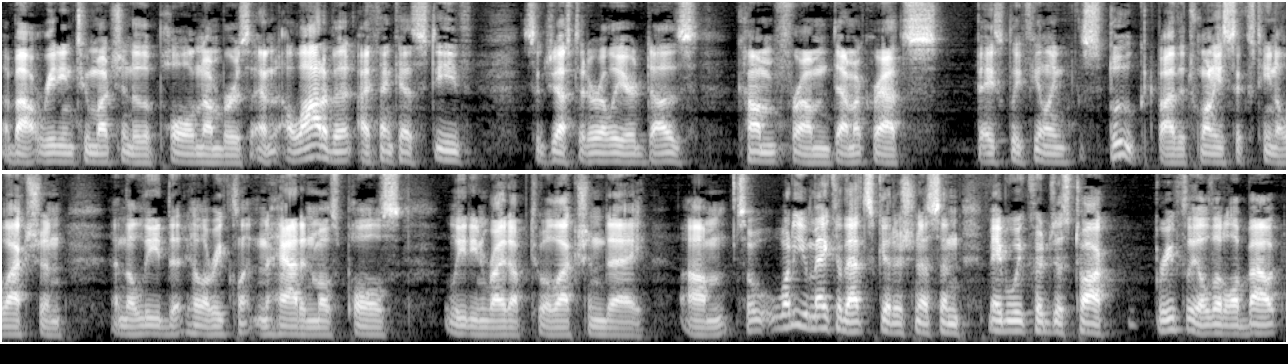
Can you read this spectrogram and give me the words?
about reading too much into the poll numbers. And a lot of it, I think, as Steve suggested earlier, does come from Democrats basically feeling spooked by the 2016 election and the lead that Hillary Clinton had in most polls leading right up to election day. Um, so, what do you make of that skittishness? And maybe we could just talk briefly a little about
